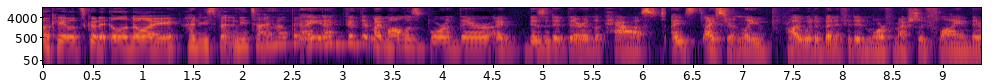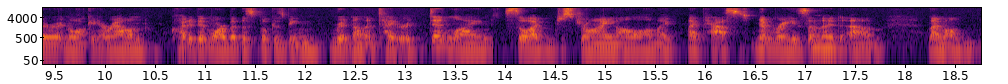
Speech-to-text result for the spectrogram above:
Okay, let's go to Illinois? Had you spent any time out there? I, I've been there. My mom was born there. I visited there in the past. I, I certainly probably would have benefited more from actually flying there and walking around quite a bit more. But this book is being written on a tighter deadline, so I'm just drawing all on my, my past memories of it. Um, my mom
